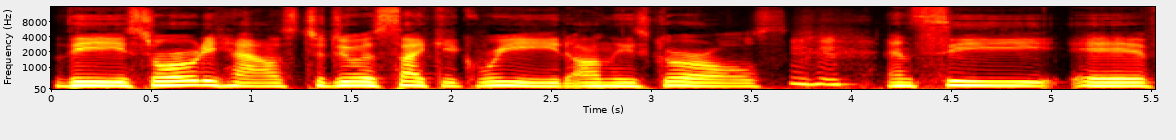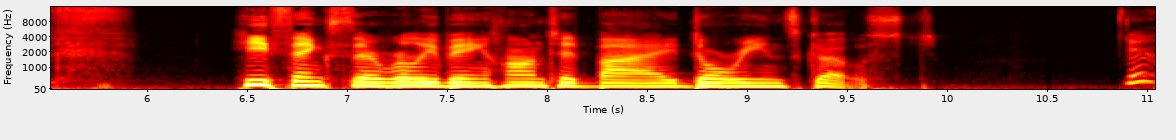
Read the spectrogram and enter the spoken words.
the sorority house to do a psychic read on these girls Mhm. and see if he thinks they're really being haunted by doreen's ghost Yeah.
